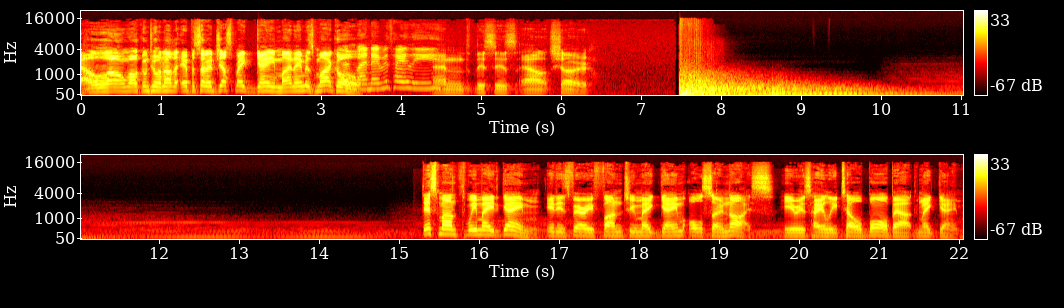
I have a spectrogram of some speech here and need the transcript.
Hello and welcome to another episode of Just Make Game. My name is Michael. And my name is Haley. And this is our show. This month we made game. It is very fun to make game, also nice. Here is Haley tell more about make game.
